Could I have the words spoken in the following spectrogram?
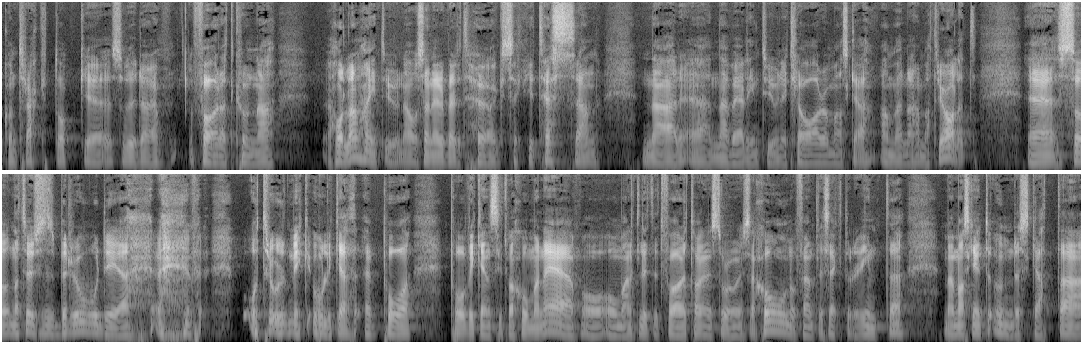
kontrakt och så vidare för att kunna hålla de här intervjuerna och sen är det väldigt hög sekretess sen när, eh, när väl intervjun är klar och man ska använda det här materialet. Eh, så naturligtvis beror det otroligt mycket olika eh, på, på vilken situation man är och om man är ett litet företag, en stor organisation, offentlig sektor eller inte. Men man ska inte underskatta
